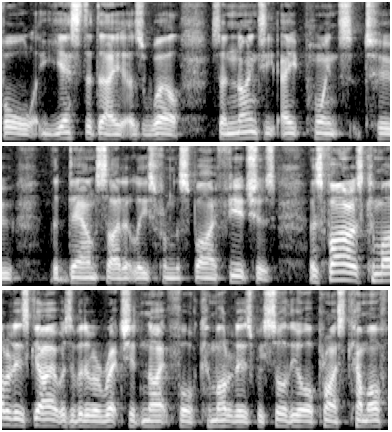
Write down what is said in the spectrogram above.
fall yesterday as well. So 98 points to the downside, at least from the SPI futures. As far as commodities go, it was a bit of a wretched night for commodities. We saw the oil price come off,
